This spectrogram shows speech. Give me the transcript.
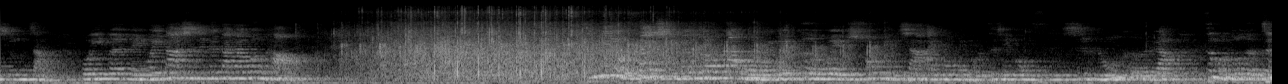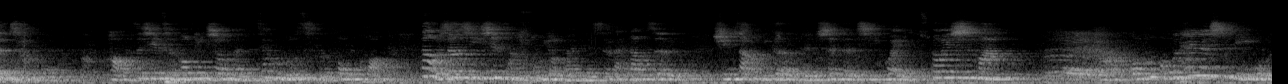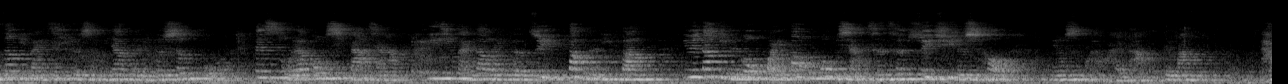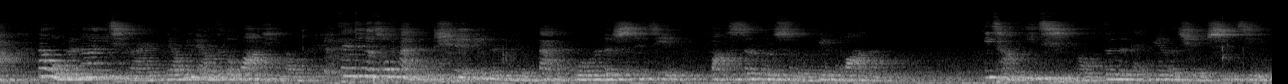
执行长郭一芬玫瑰大师跟大家问好。今天有三十分钟，让我来为各位说明一下爱多美国这些公司是如何让这么多的正常人，好，这些成功领袖们这样如此的疯狂。那我相信现场的朋友们也是来到这里寻找一个人生的机会，各位是吗？好，我不我不太认识你，我不知道你来自一个什么样的一个生活，但是我要恭喜大家，你已经来到了一个最棒的地方。因为当你能够怀抱梦想，沉沉睡去的时候，没有什么好害怕的，对吗？好，那我们呢一起来聊一聊这个话题哦。在这个充满不确定的年代，我们的世界。发生了什么变化呢？一场疫情哦，真的改变了全世界。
